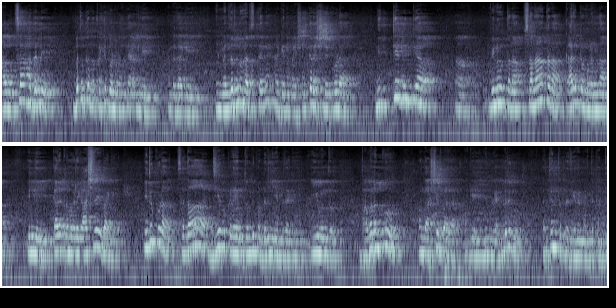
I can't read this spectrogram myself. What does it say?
ಆ ಉತ್ಸಾಹದಲ್ಲಿ ಬದುಕನ್ನು ಕಟ್ಟಿಕೊಳ್ಳುವಂತೆ ಆಗಲಿ ಎಂಬುದಾಗಿ ನಿಮ್ಮೆಲ್ಲರನ್ನೂ ಹರಿಸ್ತೇವೆ ಹಾಗೆ ನಮ್ಮ ಶಂಕರಶ್ರೀ ಕೂಡ ನಿತ್ಯ ನಿತ್ಯ ವಿನೂತನ, ಸನಾತನ ಕಾರ್ಯಕ್ರಮಗಳನ್ನು ಇಲ್ಲಿ ಕಾರ್ಯಕ್ರಮಗಳಿಗೆ ಆಶ್ರಯವಾಗಿ ಇದು ಕೂಡ ಸದಾ ಜೀವ ಕಡೆಯನ್ನು ತುಂಬಿಕೊಂಡಿರಲಿ ಎಂಬುದಾಗಿ ಈ ಒಂದು ಭವನಕ್ಕೂ ಒಂದು ಆಶೀರ್ವಾದ ಹಾಗೆ ನಿಮಗೆಲ್ಲರಿಗೂ ಅತ್ಯಂತ ಪ್ರತಿಜ್ಞೆ ಮಾಡ್ತಕ್ಕಂಥ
